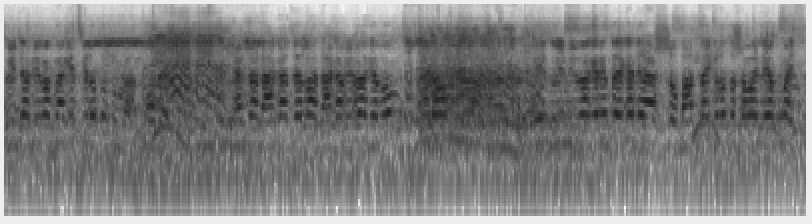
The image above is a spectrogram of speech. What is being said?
দুইটা বিভাগ বাকি ছিল তো তোমরা তোমাদের। একটা ঢাকা জেলা ঢাকা বিভাগ এবং এই দুই বিভাগেরই তো এখানে আসছো বাদ যাইগুলো তো সবাই নিয়োগ পাইছে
